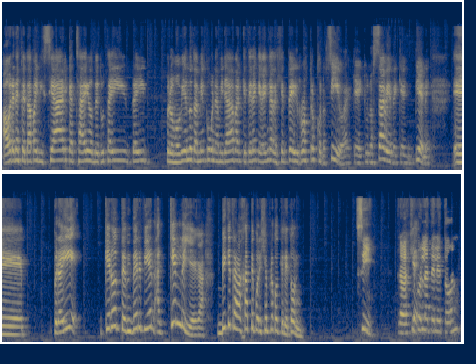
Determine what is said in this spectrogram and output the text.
ahora en esta etapa inicial, ¿cachai? Donde tú estás ahí, ahí promoviendo también como una mirada marquetera que venga de gente y rostros conocidos, ¿eh? que, uno sabe de quién viene. Eh, pero ahí quiero entender bien a quién le llega. Vi que trabajaste, por ejemplo, con Teletón. Sí, trabajé con la Teletón.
